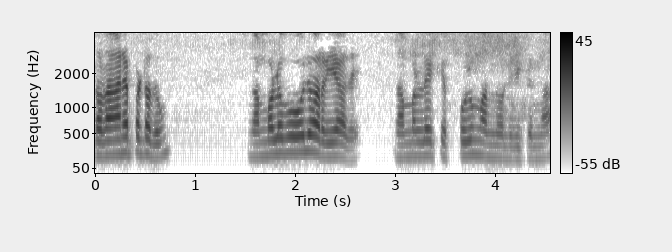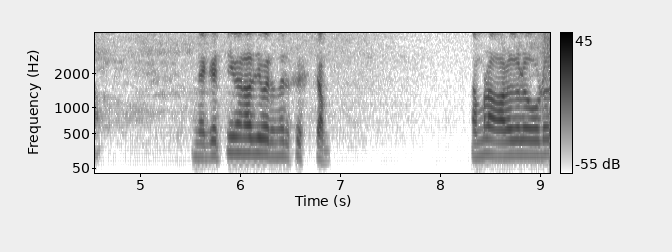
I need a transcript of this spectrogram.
പ്രധാനപ്പെട്ടതും നമ്മൾ പോലും അറിയാതെ നമ്മളിലേക്ക് എപ്പോഴും വന്നുകൊണ്ടിരിക്കുന്ന നെഗറ്റീവ് എനർജി വരുന്നൊരു സിസ്റ്റം നമ്മൾ ആളുകളോട്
